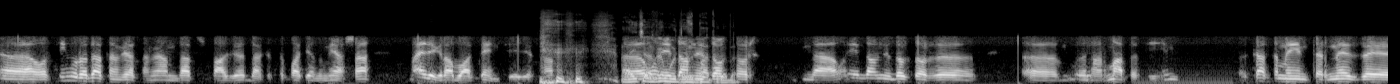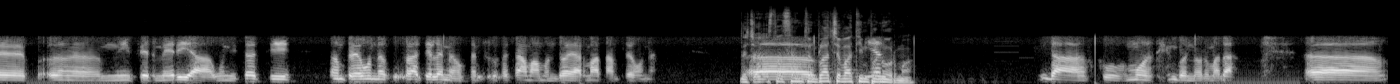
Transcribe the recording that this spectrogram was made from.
Uh, o singură dată în viața mea am dat șpagă, dacă se poate numi așa, mai degrabă atenție, de fapt. Aici Uh, avem unei o doamne dezbatere. Da. doctor, da, unei doamne doctor uh, uh, în armată fiind, ca să mă interneze uh, în infirmeria unității împreună cu fratele meu, pentru că făceam amândoi armata împreună. Deci asta s-a Uh, întâmplat ceva timp el- în urmă. Da, cu mult timp în urmă, da. Uh,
